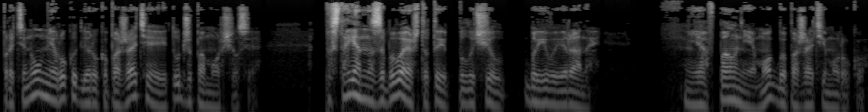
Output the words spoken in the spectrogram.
Протянул мне руку для рукопожатия и тут же поморщился. «Постоянно забываю, что ты получил боевые раны». Я вполне мог бы пожать ему руку.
